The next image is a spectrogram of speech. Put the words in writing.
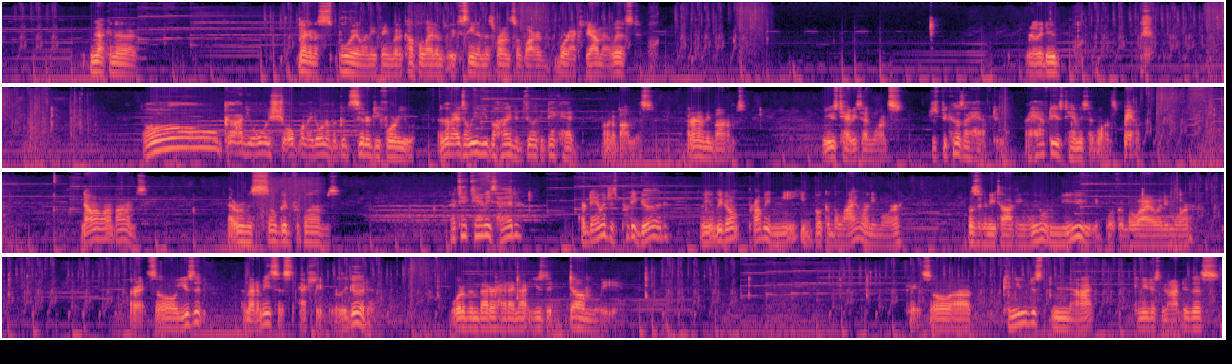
not gonna not gonna spoil anything, but a couple items we've seen in this run so far were actually on that list. Really, dude? oh, God, you always show up when I don't have a good synergy for you. And then I have to leave you behind and feel like a dickhead. I'm gonna bomb this. I don't have any bombs. I used Tammy's head once. Just because I have to. I have to use Tammy's head once. Bam! Now I want bombs. That room is so good for bombs. Can I take Tammy's head? Our damage is pretty good. I mean, we don't probably need Book of Belial anymore. Listen to me talking. We don't need Book of Belial anymore. Alright, so use it. Metamesis. Actually, really good. Would have been better had I not used it dumbly. Okay, so, uh, can you just not... Can you just not do this?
